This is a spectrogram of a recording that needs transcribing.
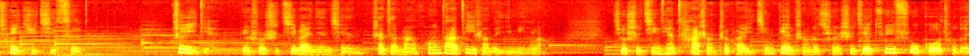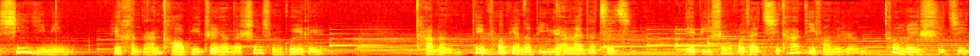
退居其次。这一点，别说是几百年前站在蛮荒大地上的移民了。就是今天踏上这块已经变成了全世界最富国土的新移民，也很难逃避这样的生存规律。他们被迫变得比原来的自己，也比生活在其他地方的人更为实际。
